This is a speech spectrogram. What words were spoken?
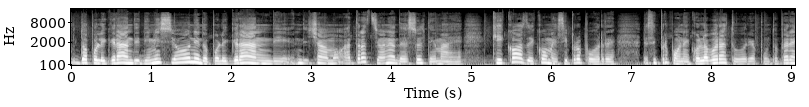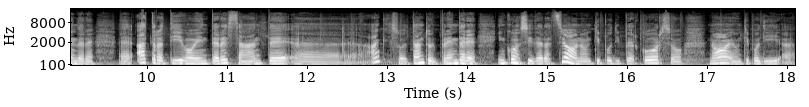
dopo le grandi dimissioni, dopo le grandi, diciamo, attrazioni, adesso il tema è che cosa e come come si, proporre, si propone ai collaboratori appunto per rendere eh, attrattivo e interessante eh, anche soltanto il prendere in considerazione un tipo di percorso no? e un tipo di eh,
